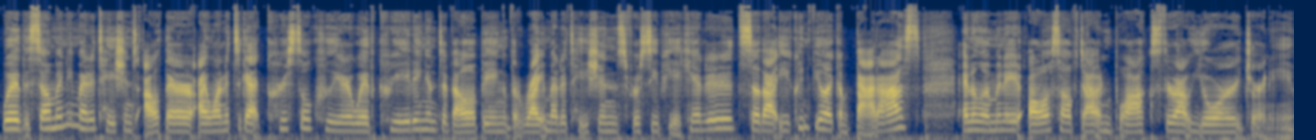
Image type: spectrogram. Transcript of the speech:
With so many meditations out there, I wanted to get crystal clear with creating and developing the right meditations for CPA candidates so that you can feel like a badass and eliminate all self doubt and blocks throughout your journey.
